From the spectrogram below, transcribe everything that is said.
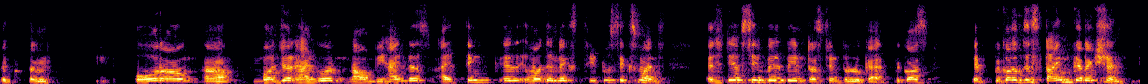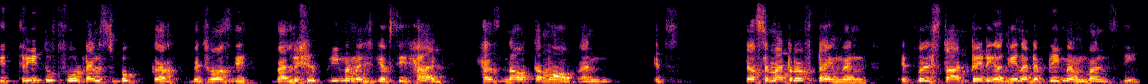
with um, overall uh, merger hangover now behind us, I think over the next three to six months, HDFC will be interesting to look at because it, because of this time correction, the three to four times book, uh, which was the valuation premium HDFC had, has now come off, and it's just a matter of time when it will start trading again at a premium once the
